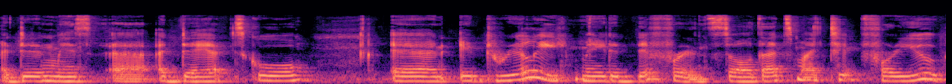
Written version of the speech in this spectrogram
I didn't miss a, a day at school. And it really made a difference. So that's my tip for you.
